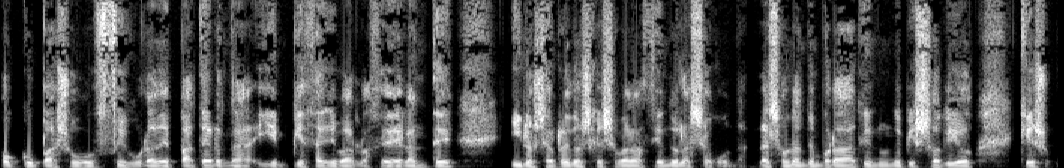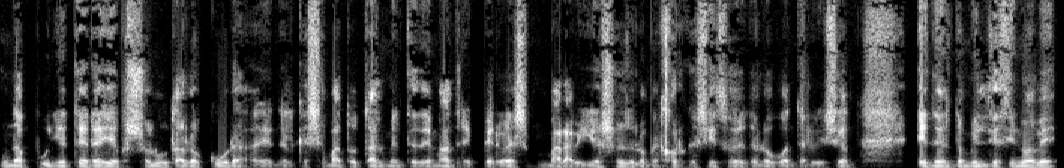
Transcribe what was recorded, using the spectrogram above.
ocupa su figura de paterna y empieza a llevarlo hacia adelante, y los enredos que se van haciendo en la segunda. La segunda temporada tiene un episodio que es una puñetera y absoluta locura, en el que se va totalmente de madre, pero es maravilloso, es de lo mejor que se hizo desde luego en televisión en el 2019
